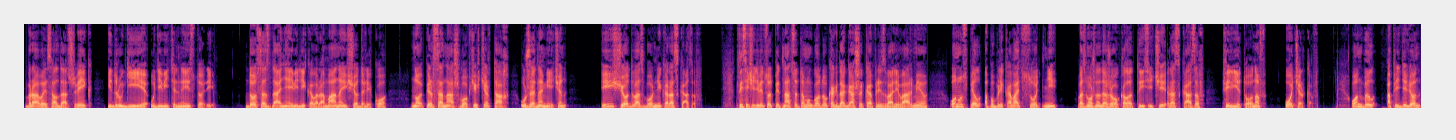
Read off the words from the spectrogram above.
«Бравый солдат Швейк» и другие удивительные истории. До создания великого романа еще далеко, но персонаж в общих чертах уже намечен, и еще два сборника рассказов. К 1915 году, когда Гашика призвали в армию, он успел опубликовать сотни, возможно даже около тысячи рассказов, фильетонов, очерков. Он был определен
